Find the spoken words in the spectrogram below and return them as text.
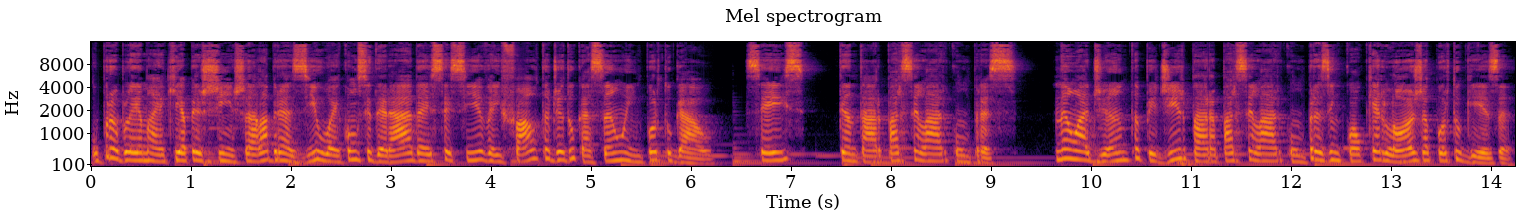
O problema é que a pechincha lá Brasil é considerada excessiva e falta de educação em Portugal. 6. Tentar parcelar compras. Não adianta pedir para parcelar compras em qualquer loja portuguesa.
